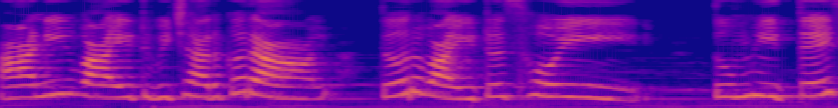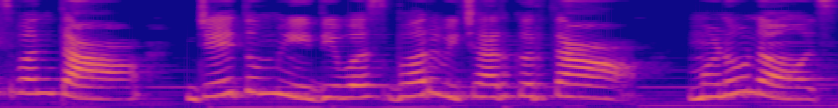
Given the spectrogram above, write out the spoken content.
आणि वाईट विचार कराल तर वाईटच होईल. तुम्ही तेच बनता जे तुम्ही दिवसभर विचार करता. म्हणूनच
